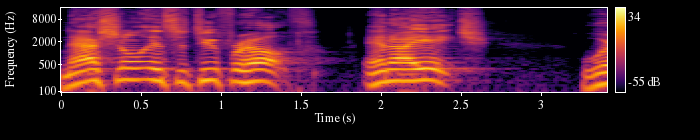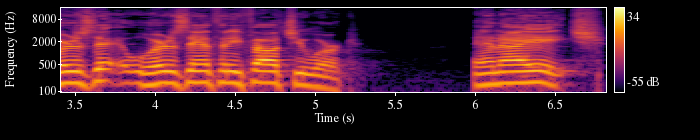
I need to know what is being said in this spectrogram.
National Institute for Health, NIH. Where does, that, where does Anthony Fauci work? NIH.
